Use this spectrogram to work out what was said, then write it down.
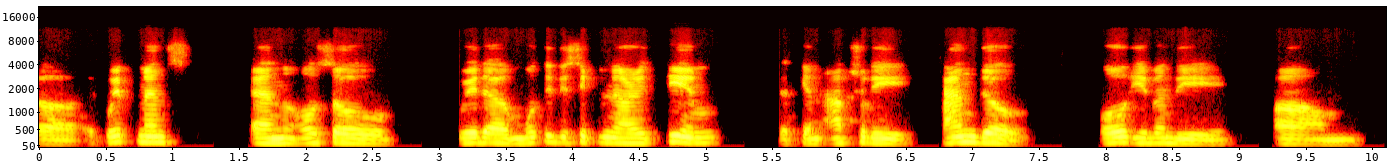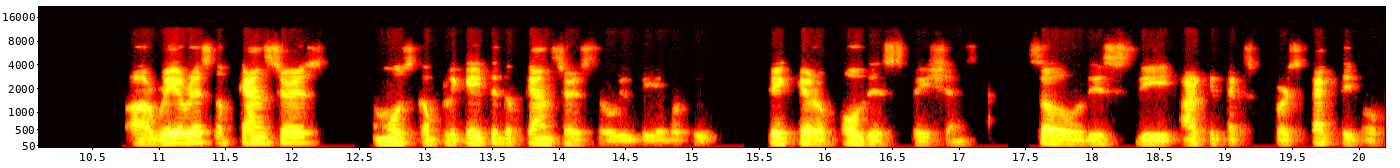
uh, equipments, and also with a multidisciplinary team that can actually handle all even the um, uh, rarest of cancers, the most complicated of cancers. So we'll be able to take care of all these patients. So this is the architect's perspective of,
